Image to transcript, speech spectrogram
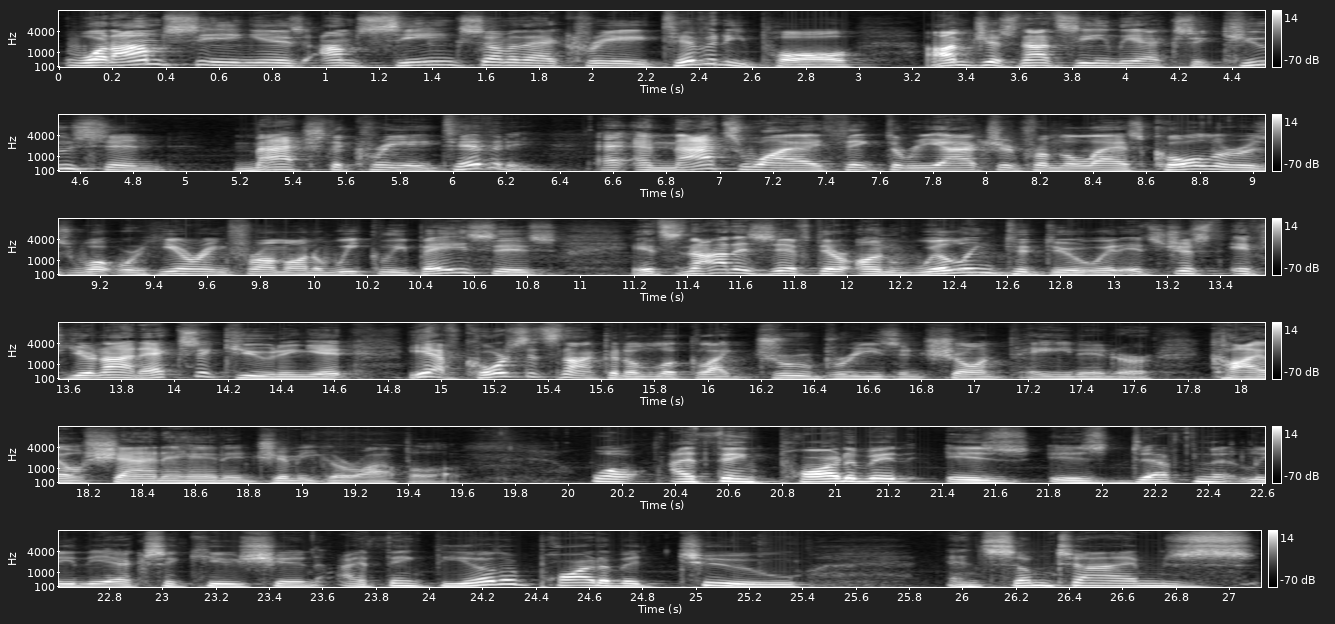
what I'm seeing is I'm seeing some of that creativity, Paul. I'm just not seeing the execution match the creativity. And that's why I think the reaction from the last caller is what we're hearing from on a weekly basis. It's not as if they're unwilling to do it. It's just if you're not executing it, yeah, of course it's not going to look like Drew Brees and Sean Payton or Kyle Shanahan and Jimmy Garoppolo. Well, I think part of it is is definitely the execution. I think the other part of it too, and sometimes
